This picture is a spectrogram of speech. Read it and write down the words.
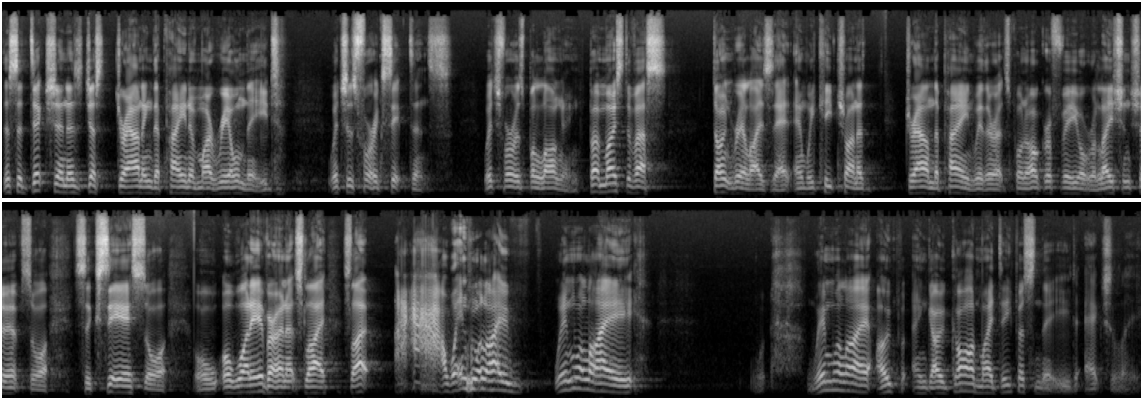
this addiction is just drowning the pain of my real need, which is for acceptance, which for is belonging. But most of us don't realize that, and we keep trying to drown the pain, whether it's pornography or relationships or success or, or, or, whatever. And it's like, it's like, ah, when will I, when will I, when will I open and go, God, my deepest need actually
